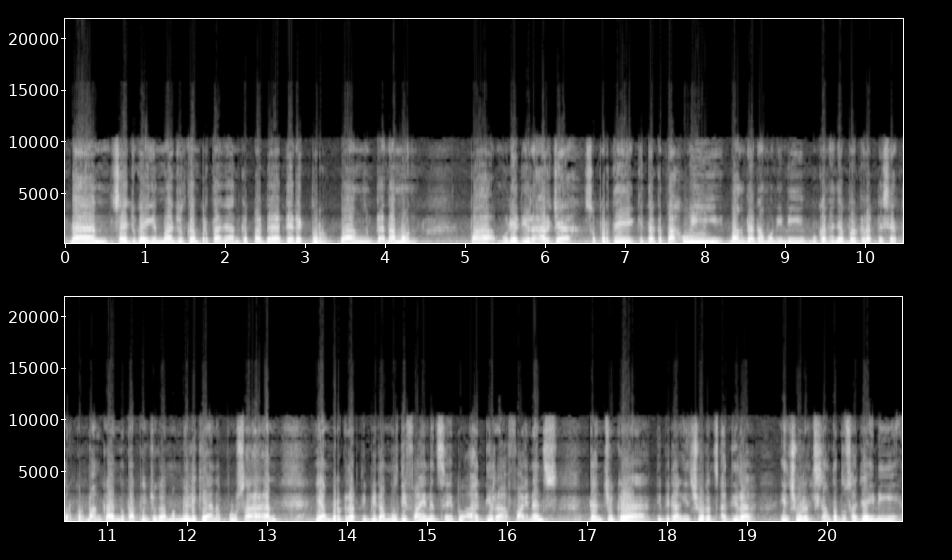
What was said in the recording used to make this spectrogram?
Dan saya juga ingin melanjutkan pertanyaan kepada Direktur Bank Danamon, Pak Mulyadi Raharja. Seperti kita ketahui, Bank Danamon ini bukan hanya bergerak di sektor perbankan, tetapi juga memiliki anak perusahaan yang bergerak di bidang multi finance, yaitu Adira Finance, dan juga di bidang insurance, Adira Insurance. Yang tentu saja ini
